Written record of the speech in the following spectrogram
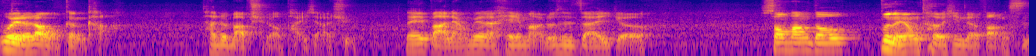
为了让我更卡，他就把雪道排下去，那一把两边的黑马就是在一个双方都不能用特性的方式。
